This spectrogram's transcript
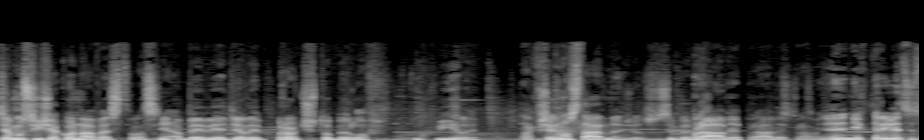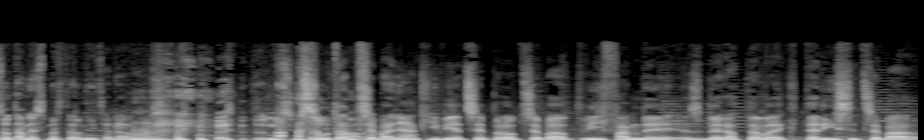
Že musíš jako navést vlastně, aby věděli, proč to bylo v tu chvíli. Tak. Všechno stárne, že jo? Si právě, právě, právě. Některé věci jsou tam nesmrtelné teda. Mm-hmm. a, a jsou tam třeba nějaké věci pro třeba tvý fandy, sběratele, který si třeba uh,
